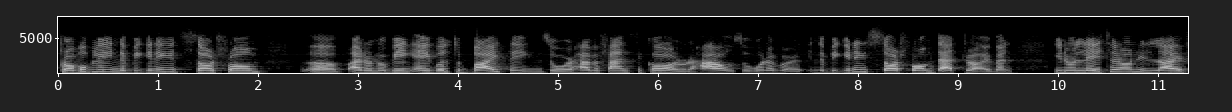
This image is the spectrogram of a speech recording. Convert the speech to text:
Probably in the beginning it started from uh, i don't know being able to buy things or have a fancy car or a house or whatever. In the beginning it started from that drive. And you know later on in life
